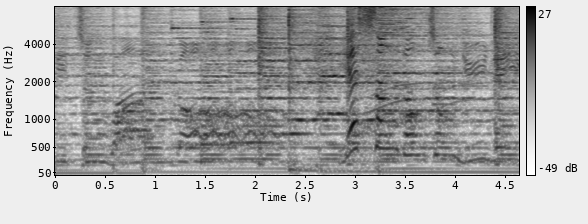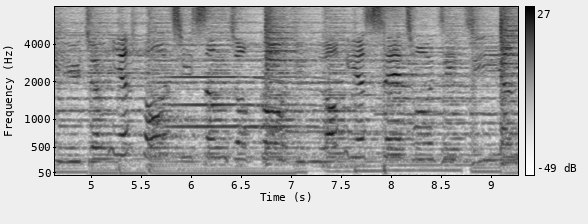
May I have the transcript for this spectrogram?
跌进幻觉。一生当中与你遇着一颗痴心作个段落，一些挫折只因。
